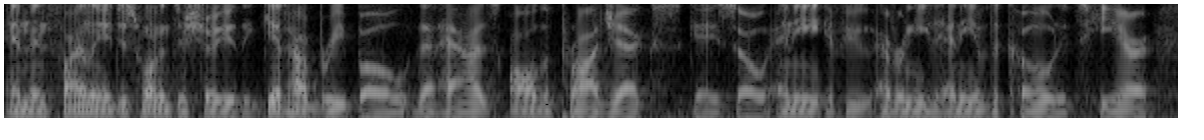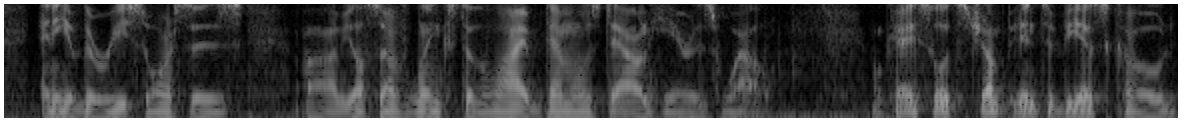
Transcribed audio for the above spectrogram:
And then finally, I just wanted to show you the GitHub repo that has all the projects. Okay, so any if you ever need any of the code, it's here. Any of the resources. Um, you also have links to the live demos down here as well. Okay, so let's jump into VS Code.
